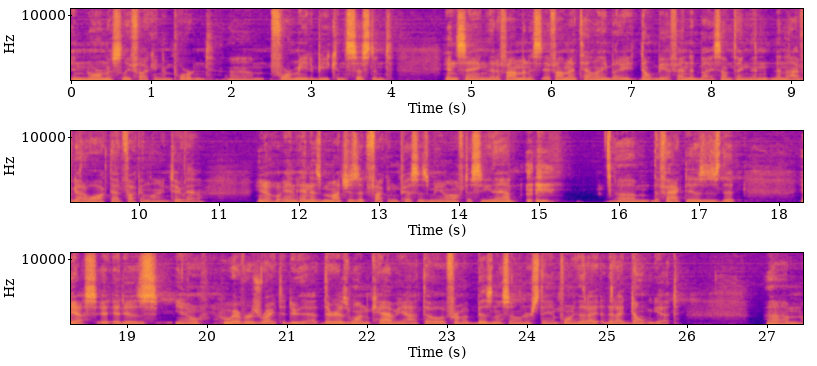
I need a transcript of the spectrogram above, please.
enormously fucking important um, for me to be consistent in saying that if I'm gonna if I'm gonna tell anybody don't be offended by something, then then I've got to walk that fucking line too. Yeah. You know, and and as much as it fucking pisses me off to see that, um, the fact is is that yes, it, it is you know whoever's right to do that. There is one caveat though, from a business owner standpoint that I that I don't get. Um,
